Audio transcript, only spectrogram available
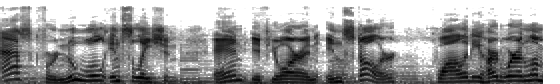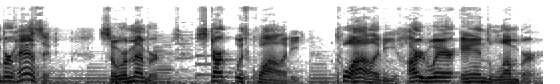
ask for Nu-Wool Insulation. And if you are an installer, Quality Hardware and Lumber has it. So remember, start with quality. Quality, hardware, and lumber.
